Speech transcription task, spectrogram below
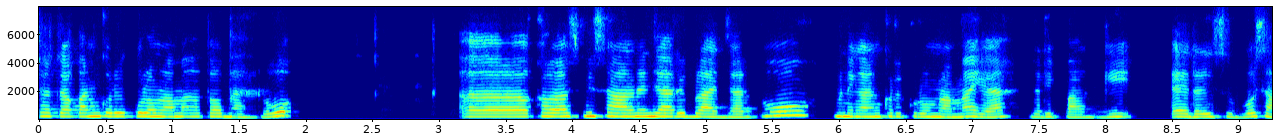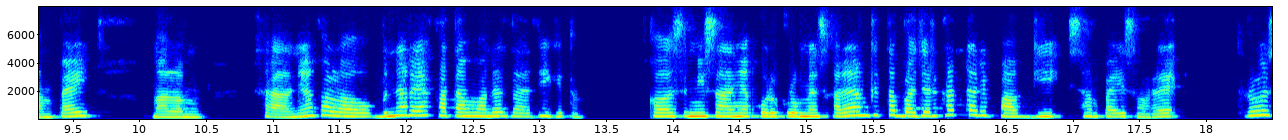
cocokan kurikulum lama atau baru, eh, kalau misalnya nyari belajar tuh mendingan kurikulum lama ya, dari pagi, eh dari subuh sampai malam. Soalnya kalau benar ya kata Mada tadi gitu, kalau misalnya kurikulumnya sekarang kita belajar kan dari pagi sampai sore, terus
